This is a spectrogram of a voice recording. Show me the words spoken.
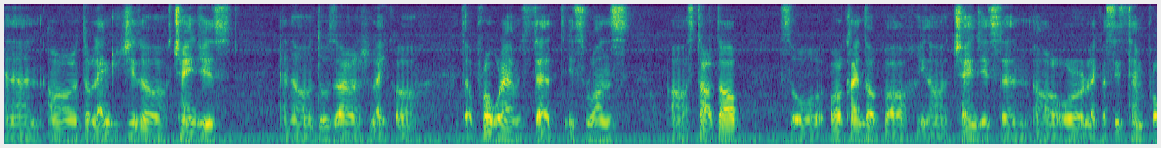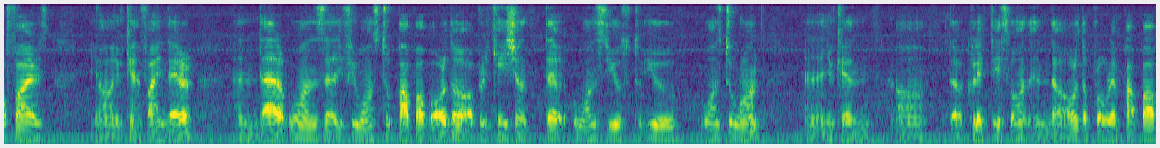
and or the language the changes and uh, those are like uh, the programs that it runs uh, startup. So all kind of uh, you know changes and uh, or like a system profiles you know you can find there and that ones that if you want to pop up all the application that wants used to you wants to run and then you can uh, the click this one and the, all the program pop up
